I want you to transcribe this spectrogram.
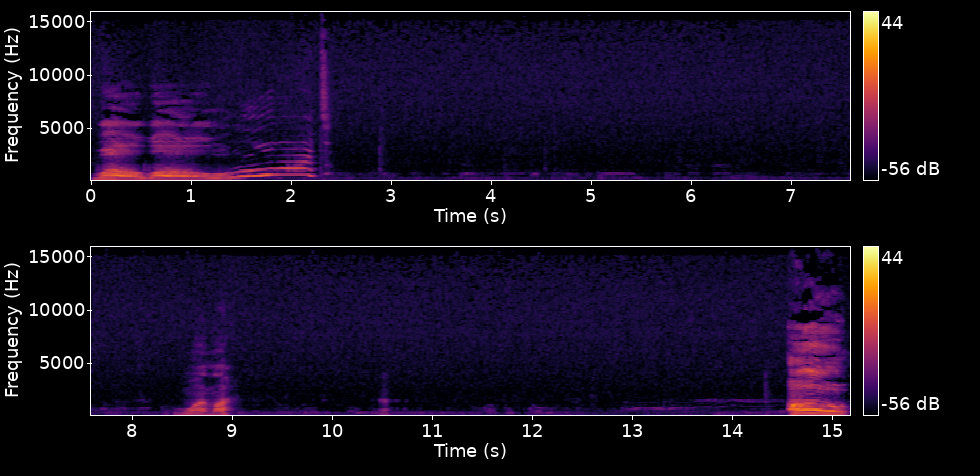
Whoa, whoa, what? One like. Oh!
